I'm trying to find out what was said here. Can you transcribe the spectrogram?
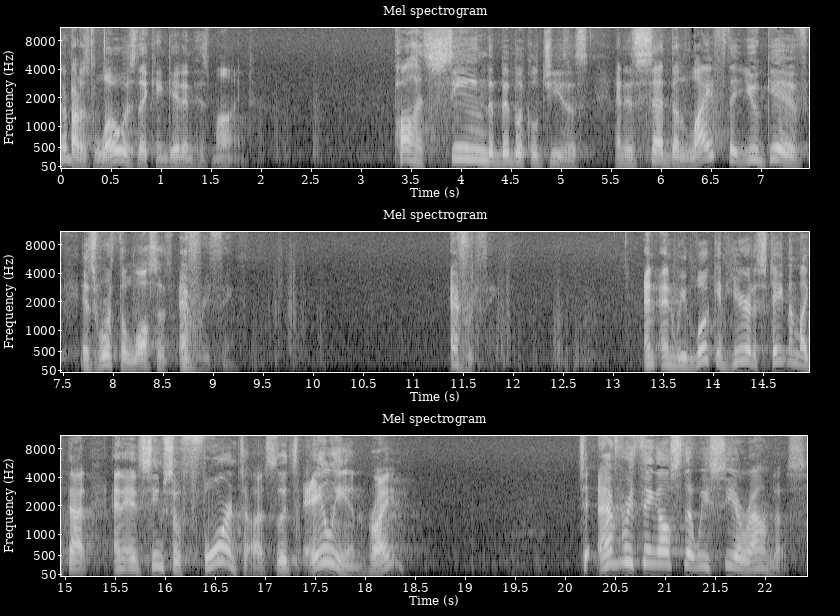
They're about as low as they can get in his mind. Paul has seen the biblical Jesus and has said, The life that you give is worth the loss of everything. everything. And, and we look and hear at a statement like that, and it seems so foreign to us. It's alien, right? To everything else that we see around us.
